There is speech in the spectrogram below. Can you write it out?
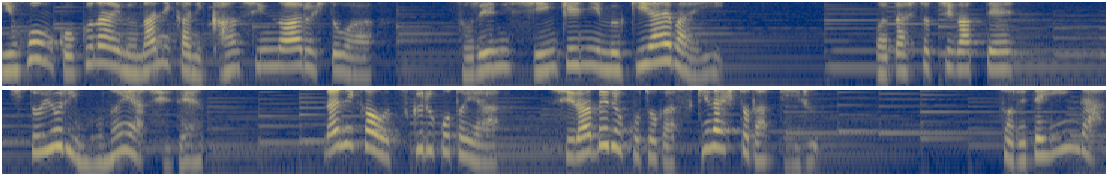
日本国内の何かに関心のある人は、それに真剣に向き合えばいい。私と違って、人より物や自然、何かを作ることや調べることが好きな人だっている。それでいいんだ。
